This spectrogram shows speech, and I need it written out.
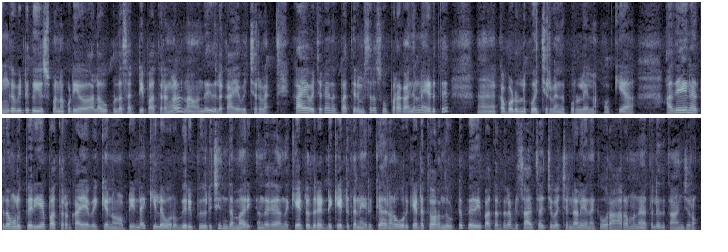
எங்கள் வீட்டுக்கு யூஸ் பண்ணக்கூடிய அளவுக்குள்ள சட்டி பாத்திரங்கள் நான் வந்து இதில் காய வச்சிருவேன். காய வச்சுட்டு எனக்கு பத்து நிமிஷத்தில் சூப்பராக காஞ்சிடும் நான் எடுத்து கபோர்டு உள்ளுக்கு வச்சிருவேன் இந்த பொருளெல்லாம் ஓகே அதே நேரத்தில் உங்களுக்கு பெரிய பாத்திரம் காய வைக்கணும் அப்படின்னா கீழே ஒரு விரிப்பு விரித்து இந்த மாதிரி அந்த அந்த கேட்டு வந்து ரெண்டு கேட்டு தானே இருக்குது அதனால் ஒரு கேட்டை திறந்து விட்டு பெரிய பாத்திரத்தில் அப்படி சாய்ச்சி சாய்ச்சி வச்சிருந்தாலே எனக்கு ஒரு அரை மணி நேரத்தில் இது காஞ்சிரும்.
